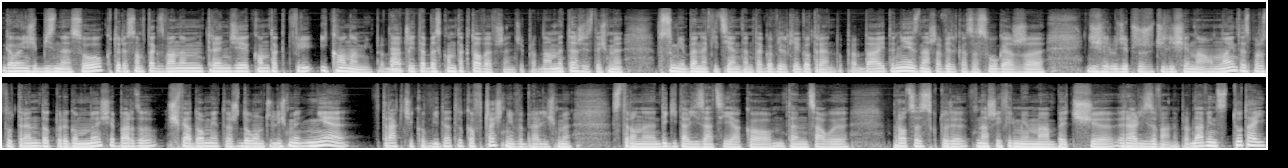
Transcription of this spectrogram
gałęzie biznesu, które są w tak zwanym trendzie contact free economy, prawda? Tak. Czyli te bezkontaktowe wszędzie, prawda? My też jesteśmy w sumie beneficjentem tego wielkiego trendu, prawda? I to nie jest nasza wielka zasługa, że dzisiaj ludzie przerzucili się na online. To jest po prostu trend, do którego my się bardzo świadomie też dołączyliśmy. Nie w trakcie COVID-a, tylko wcześniej wybraliśmy stronę digitalizacji jako ten cały proces, który w naszej firmie ma być realizowany, prawda? Więc tutaj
